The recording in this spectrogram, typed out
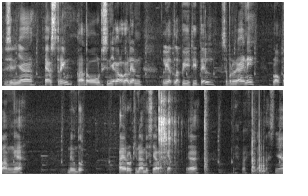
Di sininya airstream atau di sini kalau kalian lihat lebih detail sebenarnya ini lubang ya. Ini untuk aerodinamisnya raket ya. Eh, bagian atasnya.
